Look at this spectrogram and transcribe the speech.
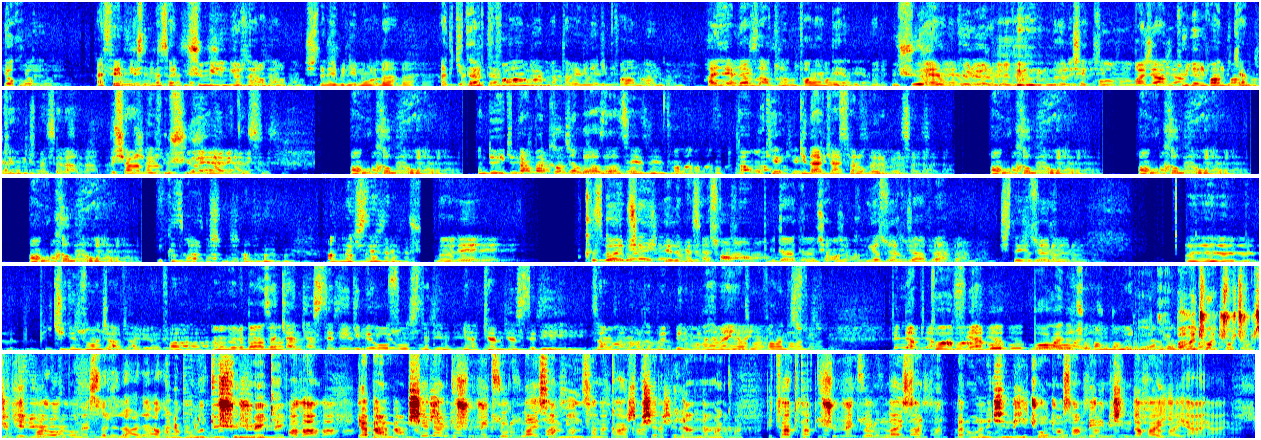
Yok oluyor. Yani senin için mesela üşümeyi göze alan, işte ne bileyim orada hadi git artık falan diyorum ben. Tamam evine git falan diyorum. Hay hay biraz daha oturalım falan diye. Böyle üşüyor yani görüyorum. Böyle şey kolumun bacağın tüyleri falan diken diken olmuş mesela. Dışarıdayız üşüyor yani kız. Ama kalıyor yani. Yani diyor ki tamam ben kalacağım biraz daha sevdim falan. Tamam okey. Giderken sarılıyorum mesela. Ama kalıyor yani. Ama kalıyor yani. Ama kalıyor yani. Bir kız vardı şimdi adını anmak istemiyorum. Böyle kız böyle bir şey dedi mesela. Sonra bir daha konuşamadık. Yazıyorum cevap vermiyor. İşte yazıyorum ee, iki gün sonra cevap veriyor falan. Ama böyle bazen kendi istediği gibi olsun istediğim yani kendi istediği zamanlarda be- benim ona hemen yazmamı falan istiyor. Bilmiyorum bir tuhaf bu, bu, bu olayları çok anlamıyorum yani. Ya bana çok çocukça geliyor bu meseleler ya. Hani bunu düşünmek falan. Ya ben bir şeyler düşünmek zorundaysam bir insana karşı, bir şeyler planlamak, bir taktik düşünmek zorundaysam ben onun içinde hiç olmasam benim için daha iyi yani.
